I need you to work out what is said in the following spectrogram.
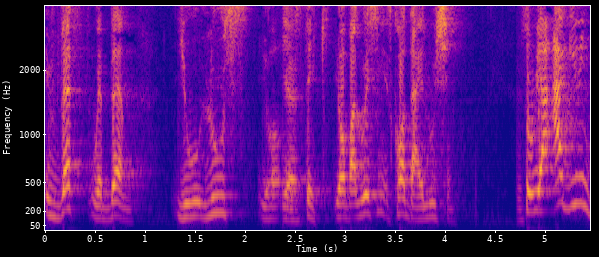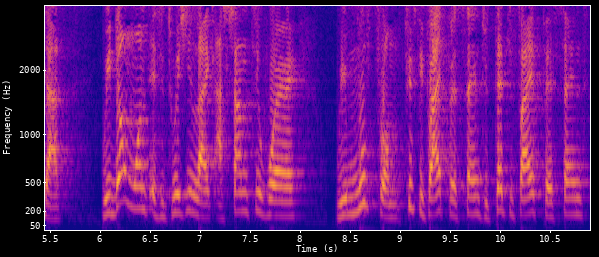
invest with them, you lose your, yes. stake. Your valuation is called dilution. So we are arguing that we don't want a situation like Ashanti where we move from 55% to 35%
